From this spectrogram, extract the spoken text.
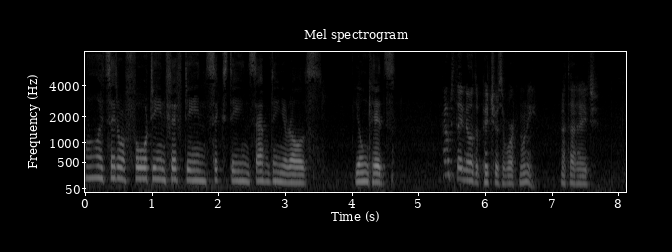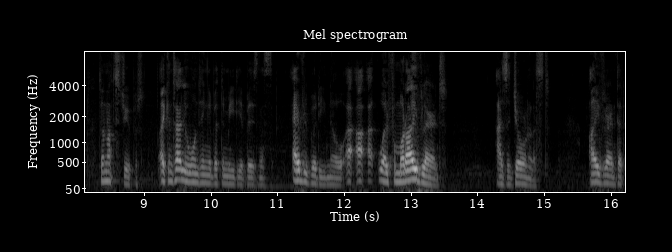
Oh, I'd say they were 14, 15, 16, 17 year olds, young kids. How do they know the pictures are worth money at that age? They're not stupid. I can tell you one thing about the media business. Everybody know. I, I, well, from what I've learned, as a journalist, I've learned that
